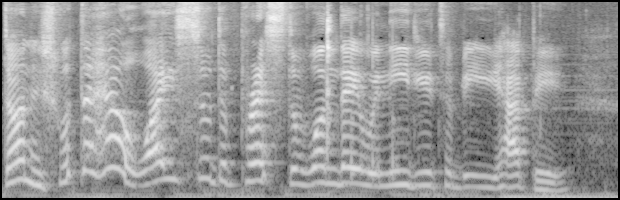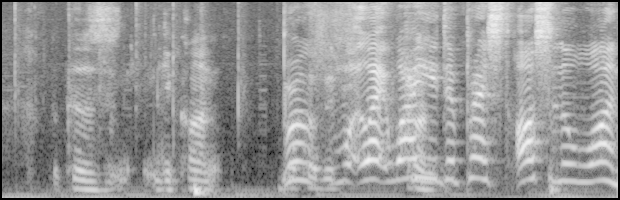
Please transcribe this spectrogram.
Danish, what the hell? Why are you so depressed the one day we need you to be happy? Because you can't. Bro, wh- like, why are you depressed? Arsenal won.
